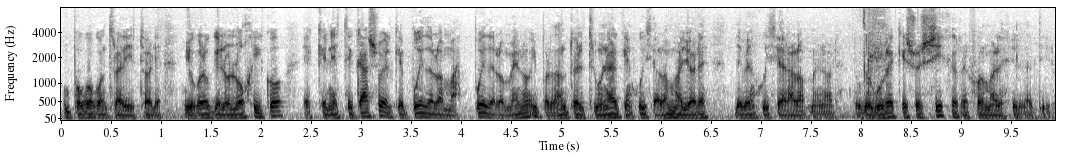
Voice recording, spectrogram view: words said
un poco contradictorias. Yo creo que lo lógico es que en este caso el que puede lo más puede lo menos y por tanto el tribunal que enjuicia a los mayores debe enjuiciar a los menores. Lo que ocurre es que eso exige reforma legislativa.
